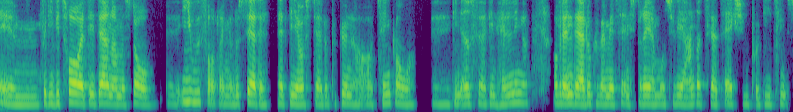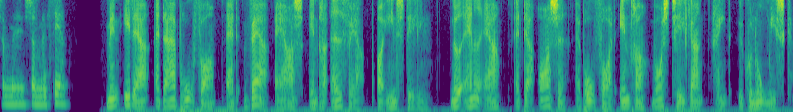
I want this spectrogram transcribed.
Øhm, fordi vi tror, at det er der, når man står øh, i udfordringen, og du ser det, at det er også der, du begynder at tænke over, øh, din adfærd, dine handlinger, og hvordan det er, du kan være med til at inspirere og motivere andre til at tage action på de ting, som, øh, som man ser. Men et er, at der er brug for, at hver af os ændrer adfærd og indstilling. Noget andet er, at der også er brug for at ændre vores tilgang rent økonomisk.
